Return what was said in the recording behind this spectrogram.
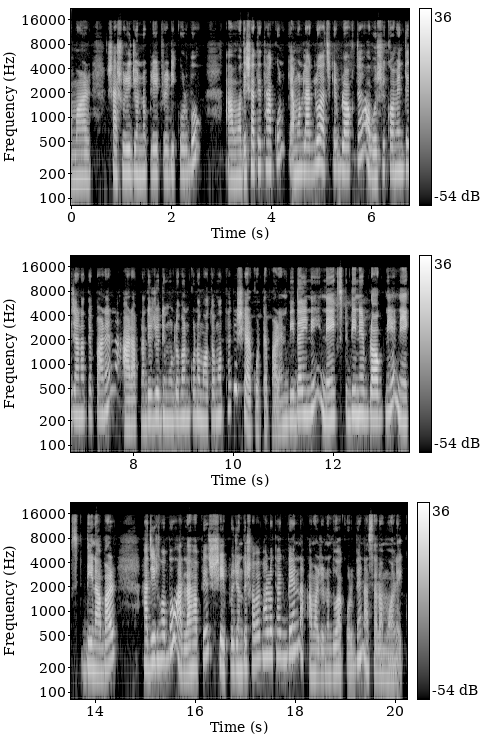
আমার শাশুড়ির জন্য প্লেট রেডি করব। আমাদের সাথে থাকুন। কেমন লাগল আজকের ব্লগটা? অবশ্যই কমেন্টে জানাতে পারেন। আর আপনাদের যদি মূল্যবান কোনো মতামত থাকে, শেয়ার করতে পারেন। বিদায় নেই। নেক্সট দিনের ব্লগ নিয়ে নেক্সট দিন আবার হাজির হব। আল্লাহ হাফেজ। সেই পর্যন্ত সবাই ভালো থাকবেন। আমার জন্য দোয়া করবেন। আসসালামু আলাইকুম।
